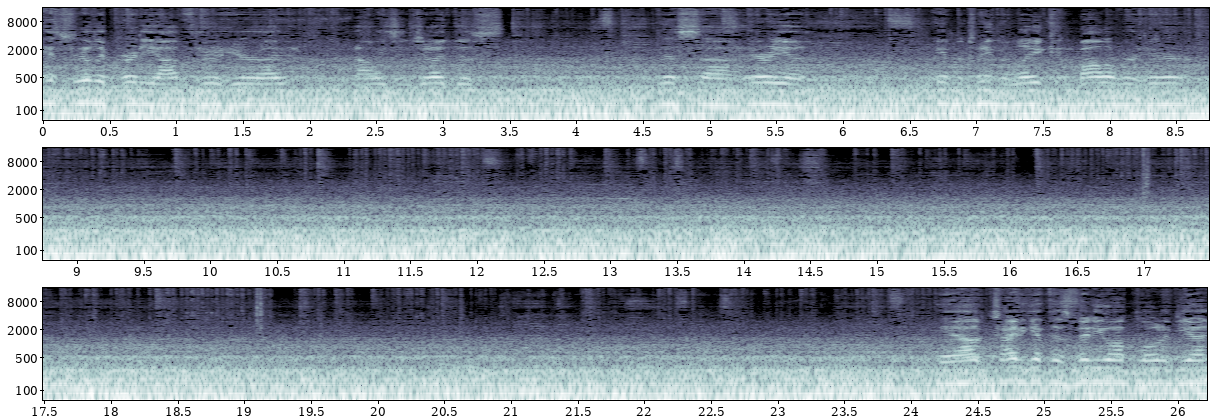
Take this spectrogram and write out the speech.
It's really pretty out through here. I always enjoyed this this uh, area in between the lake and Bolivar here. Yeah, I'll try to get this video uploaded yet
